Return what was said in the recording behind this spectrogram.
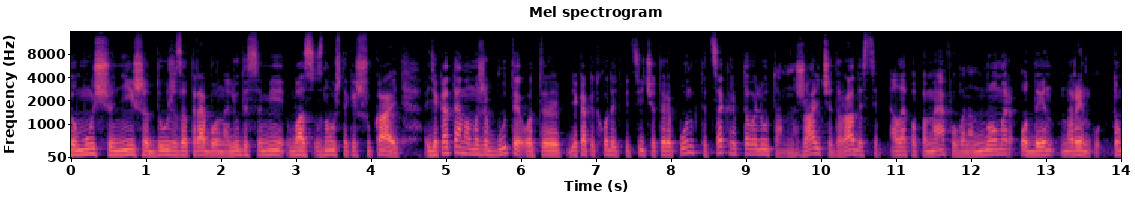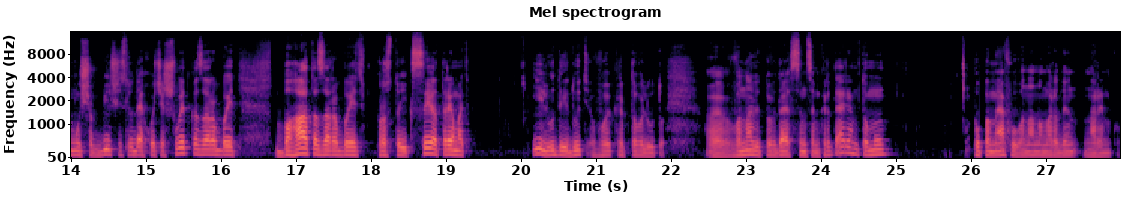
Тому що ніша дуже затребувана. Люди самі вас знову ж таки шукають. Яка тема може бути, от е, яка підходить під ці чотири пункти? Це криптовалюта. На жаль, чи до радості, але по ПМФ вона номер один на ринку, тому що більшість людей хоче швидко заробити, багато заробити, просто ікси отримати. І люди йдуть в криптовалюту. Е, Вона відповідає всім цим критеріям, тому по ПМФ вона номер один на ринку.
